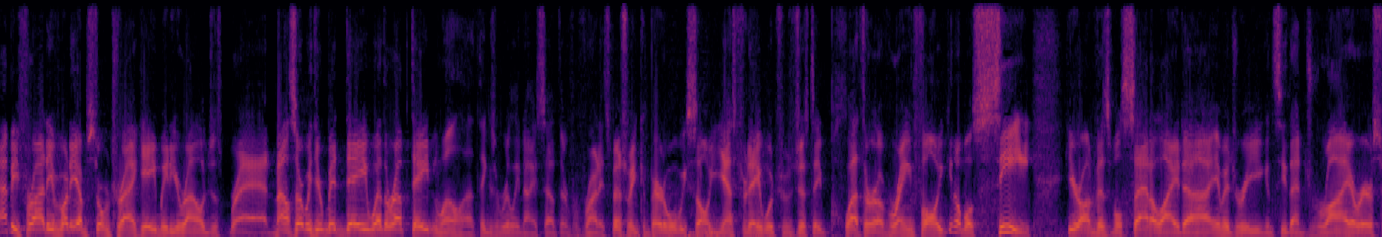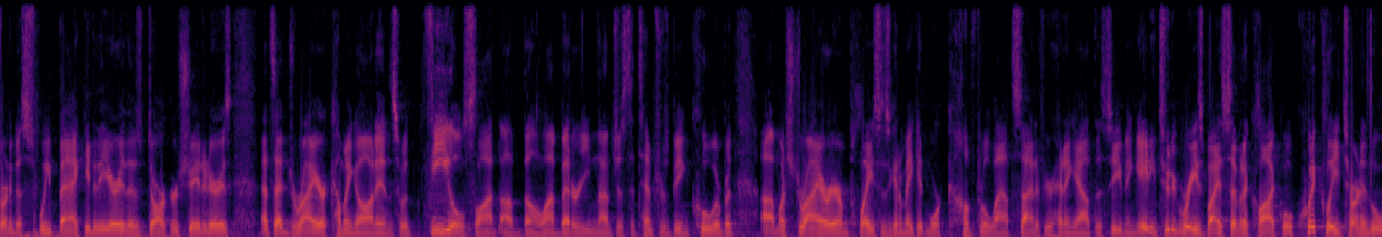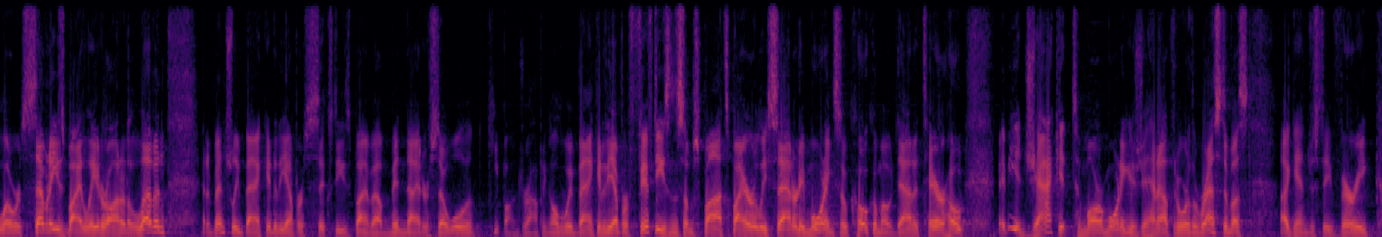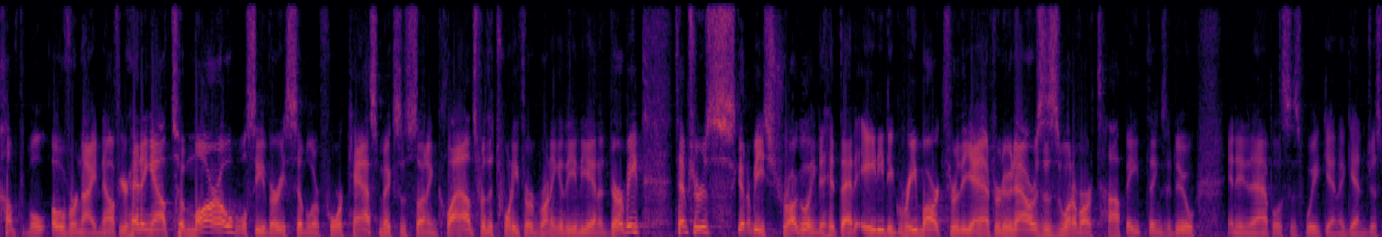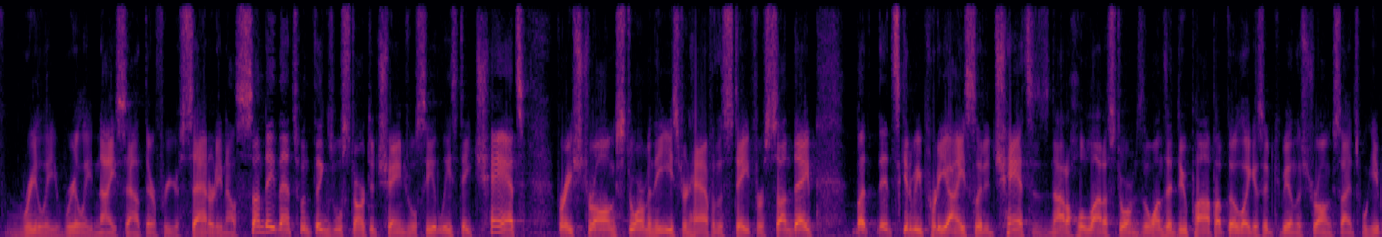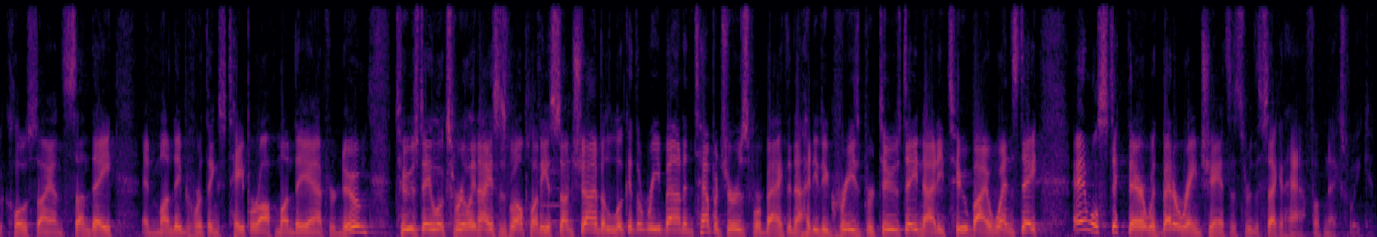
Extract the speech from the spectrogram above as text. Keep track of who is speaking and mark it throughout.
Speaker 1: Happy Friday, everybody. I'm Storm Track 8 meteorologist Brad. Mouse start with your midday weather update. And, well, uh, things are really nice out there for Friday, especially compared to what we saw yesterday, which was just a plethora of rainfall. You can almost see here on visible satellite uh, imagery, you can see that drier air starting to sweep back into the area, those darker shaded areas. That's that dry air coming on in. So it feels a lot, uh, a lot better. Not just the temperatures being cooler, but uh, much drier air in place is going to make it more comfortable outside if you're heading out this evening. 82 degrees by 7 o'clock will quickly turn into the lower 70s by later on at 11 and eventually back into the upper 60s by about midnight or so. We'll keep on dropping all the way back into the upper 50s in some spots by early Saturday morning. So Kokomo down to Terre Haute, maybe a jacket tomorrow morning as you head out the door. The rest of us, again, just a very comfortable overnight. Now, if you're heading out tomorrow, we'll see a very similar forecast, mix of sun and clouds for the 23rd running of the Indiana Derby. Temperatures going to be struggling to hit that 80 degree mark through the afternoon hours. This is one of our top eight things to do in Indianapolis this weekend. Again, just really, really nice out there for your Saturday. Now, Sunday, that's when things will start to change. We'll see at least least a chance for a strong storm in the eastern half of the state for Sunday, but it's going to be pretty isolated chances. Not a whole lot of storms. The ones that do pop up, though, like I said, could be on the strong side. So we'll keep a close eye on Sunday and Monday before things taper off Monday afternoon. Tuesday looks really nice as well. Plenty of sunshine, but look at the rebound in temperatures. We're back to 90 degrees for Tuesday, 92 by Wednesday, and we'll stick there with better rain chances through the second half of next week.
